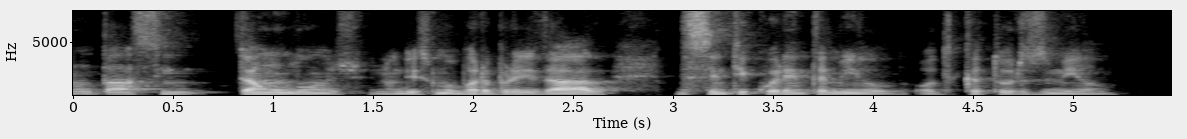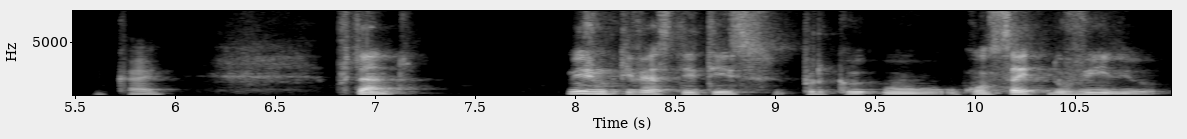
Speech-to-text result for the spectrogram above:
não está assim tão longe. Não disse uma barbaridade de 140 mil ou de 14 mil. Ok? Portanto, mesmo que tivesse dito isso, porque o, o, conceito do vídeo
